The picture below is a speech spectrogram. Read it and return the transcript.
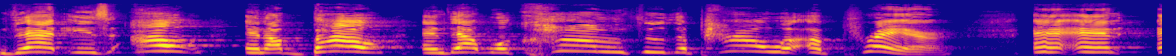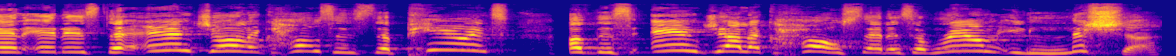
that is out and about and that will come through the power of prayer. And, and, and, it is the angelic host, it's the appearance of this angelic host that is around Elisha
